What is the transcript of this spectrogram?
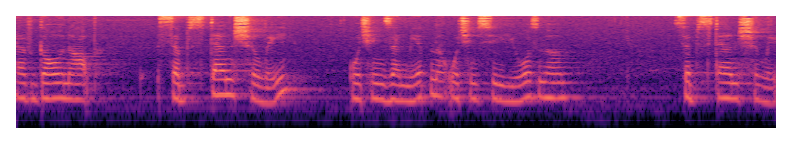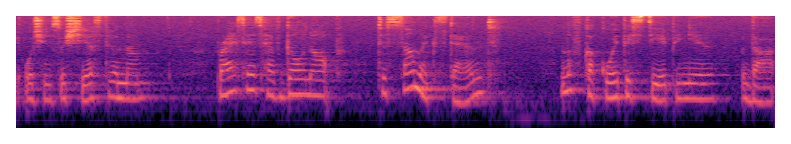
have gone up substantially, очень заметно, очень серьезно. Substantially, очень существенно. Prices have gone up to some extent, но в какой-то степени, да,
